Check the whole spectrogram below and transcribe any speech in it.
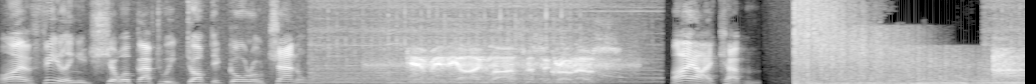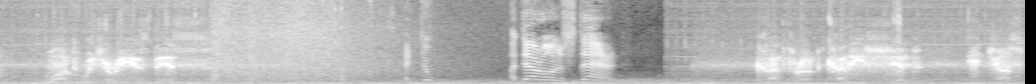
I have a feeling he'd show up after we docked at Goro Channel. Give me the eyeglass, Mr. Kronos. Aye, aye, Captain. What witchery is this? I don't. I don't understand. Cutthroat Cunny's ship. It just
